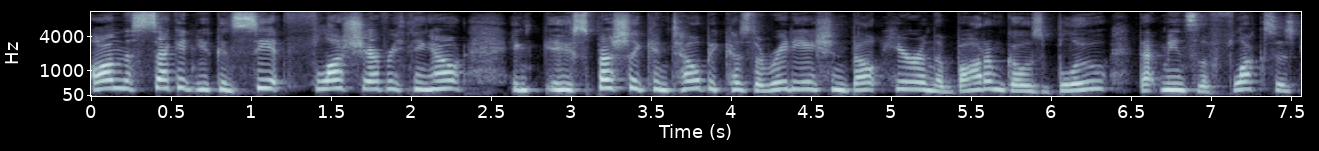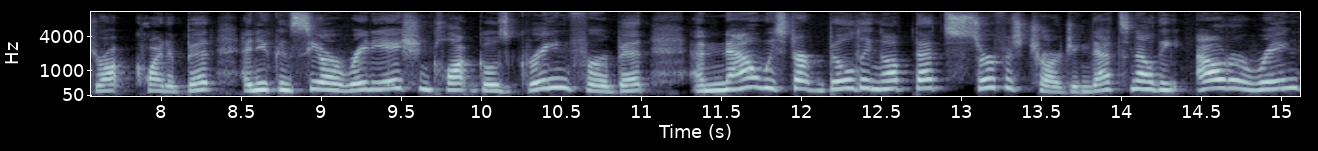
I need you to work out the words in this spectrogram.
On the second, you can see it flush everything out. You especially can tell because the radiation belt here in the bottom goes blue. That means the flux has dropped quite a bit. And you can see our radiation clock goes green for a bit. And now we start building up that surface charging. That's now the outer ring.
